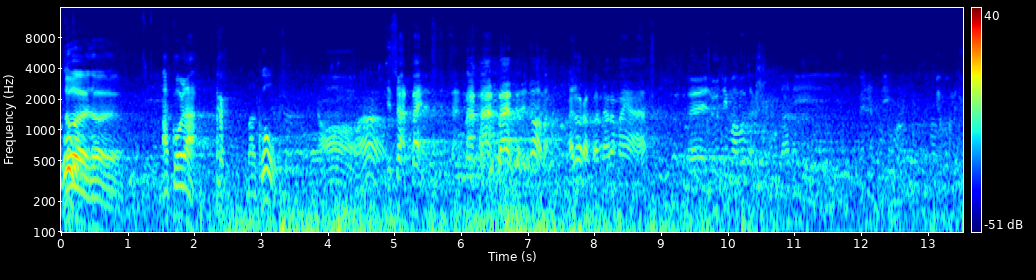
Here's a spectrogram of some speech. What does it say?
Lì. Dove, dove? A colà. Ma go! No. Ci sa, beh, ma, ma, ma, no, ma allora quando era mai a, eh, l'ultima volta che siamo andati venerdì, abbiamo messo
